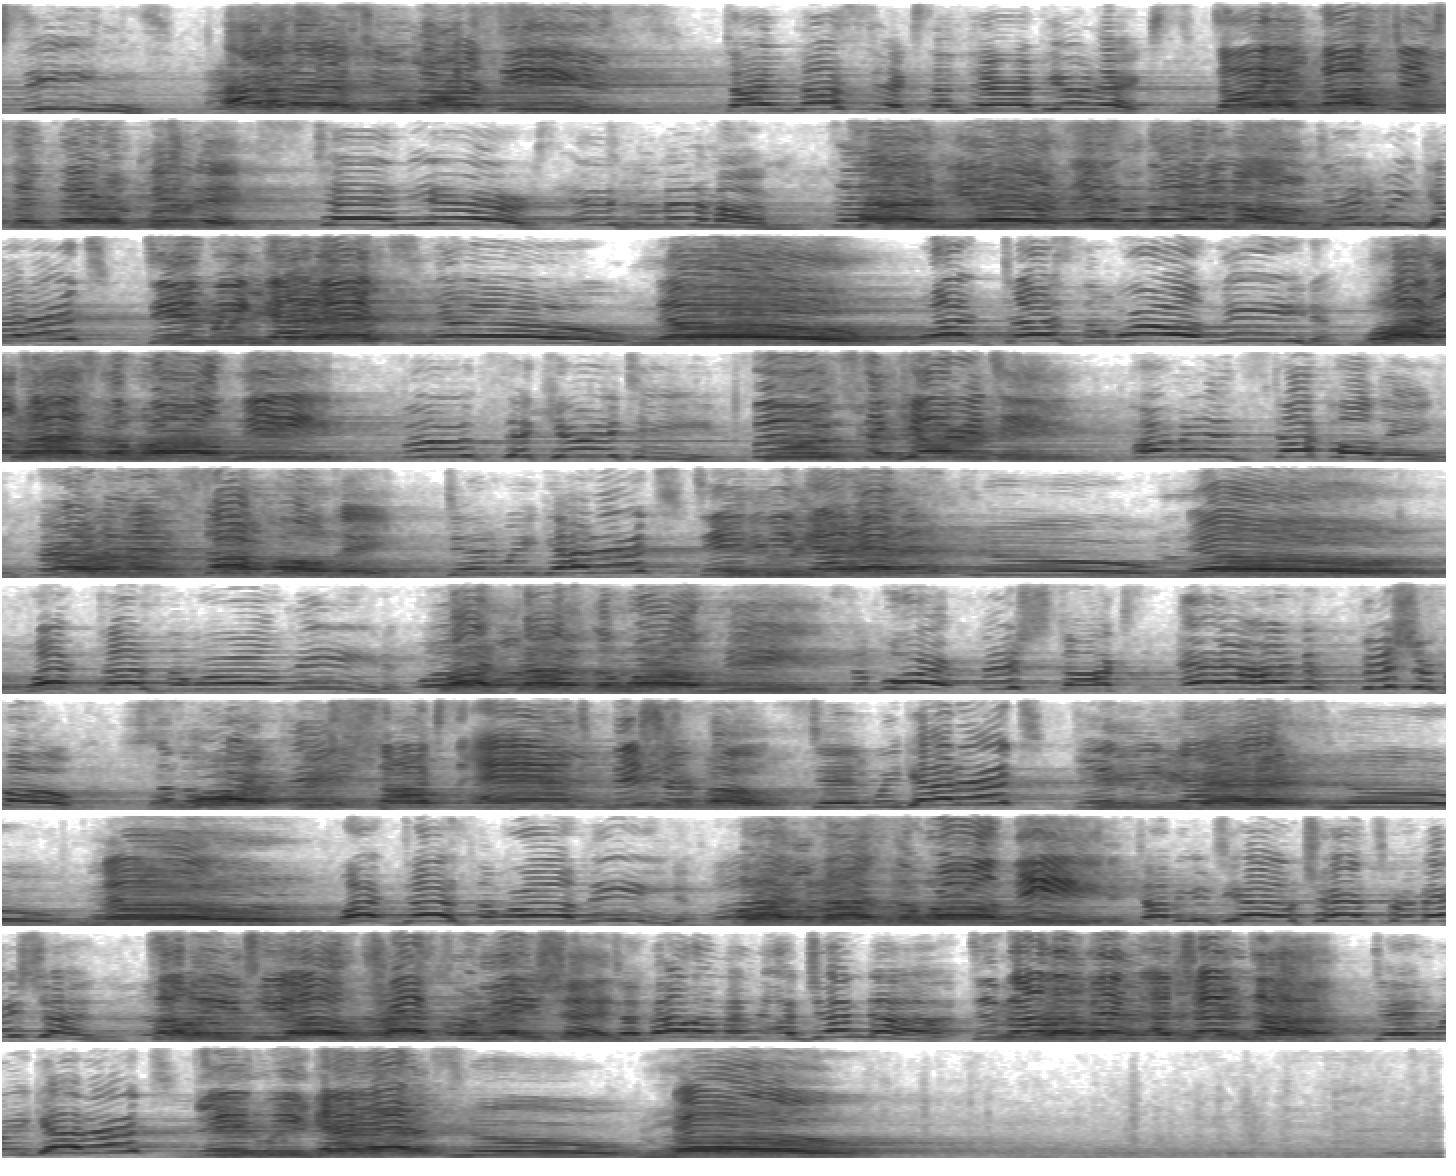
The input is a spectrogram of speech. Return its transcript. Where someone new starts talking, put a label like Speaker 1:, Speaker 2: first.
Speaker 1: vaccines.
Speaker 2: Access to vaccines.
Speaker 1: Diagnostics and therapeutics.
Speaker 2: Diagnostics and therapeutics.
Speaker 1: 10 years is the minimum.
Speaker 2: 10 years is the minimum.
Speaker 1: Did we get it?
Speaker 2: Did we get it?
Speaker 1: No.
Speaker 2: No.
Speaker 1: What does the world need?
Speaker 2: What does the world need?
Speaker 1: Food security.
Speaker 2: Food security.
Speaker 1: Permanent stockholding.
Speaker 2: Permanent stockholding.
Speaker 1: Did we get it?
Speaker 2: Did we get it?
Speaker 1: No.
Speaker 2: No.
Speaker 1: What does the world need?
Speaker 2: What does the world need?
Speaker 1: Support fish stocks and fisher folk.
Speaker 2: Support fish stocks and fisher folks.
Speaker 1: Did we get it?
Speaker 2: Did we get it?
Speaker 1: No.
Speaker 2: No.
Speaker 1: What does the world need?
Speaker 2: What does the world need?
Speaker 1: WTO transformation.
Speaker 2: WTO transformation.
Speaker 1: Development agenda.
Speaker 2: Development agenda.
Speaker 1: Did we get it?
Speaker 2: Did we get it?
Speaker 1: No.
Speaker 2: No.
